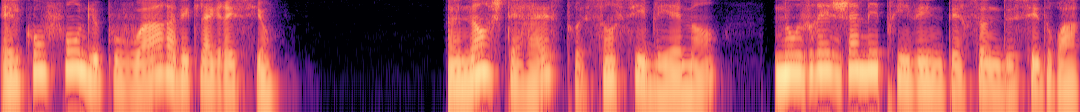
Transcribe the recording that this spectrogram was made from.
elles confondent le pouvoir avec l'agression. Un ange terrestre, sensible et aimant, n'oserait jamais priver une personne de ses droits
